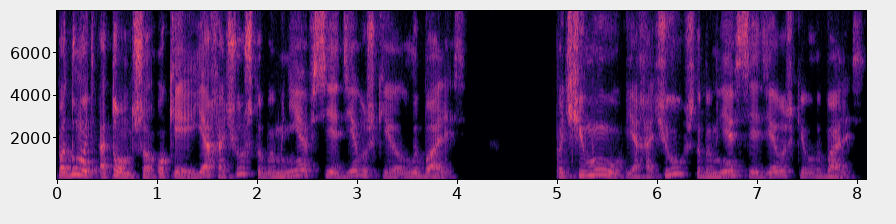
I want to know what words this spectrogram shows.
подумать о том, что, окей, я хочу, чтобы мне все девушки улыбались. Почему я хочу, чтобы мне все девушки улыбались?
